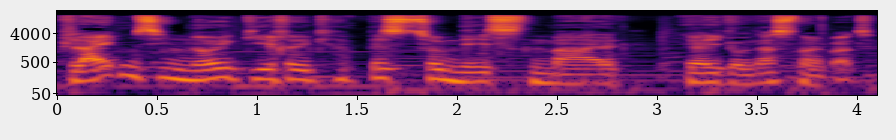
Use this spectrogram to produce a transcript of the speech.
Bleiben Sie neugierig. Bis zum nächsten Mal. Ihr Jonas Neubert.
